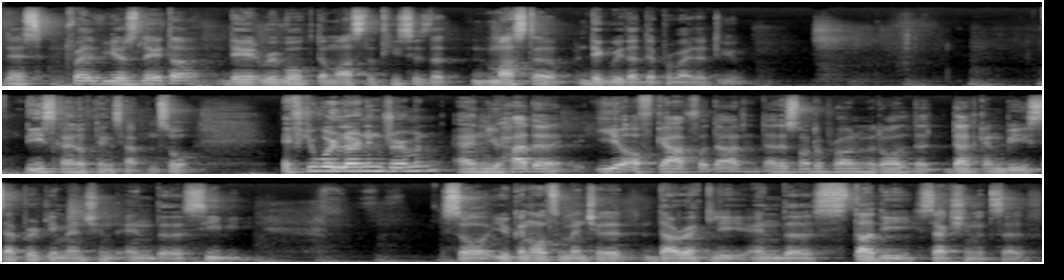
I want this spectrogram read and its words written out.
this 12 years later, they revoke the master thesis that master degree that they provided to you. These kind of things happen. So if you were learning German and you had a year of gap for that, that is not a problem at all. That that can be separately mentioned in the CV. So you can also mention it directly in the study section itself.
